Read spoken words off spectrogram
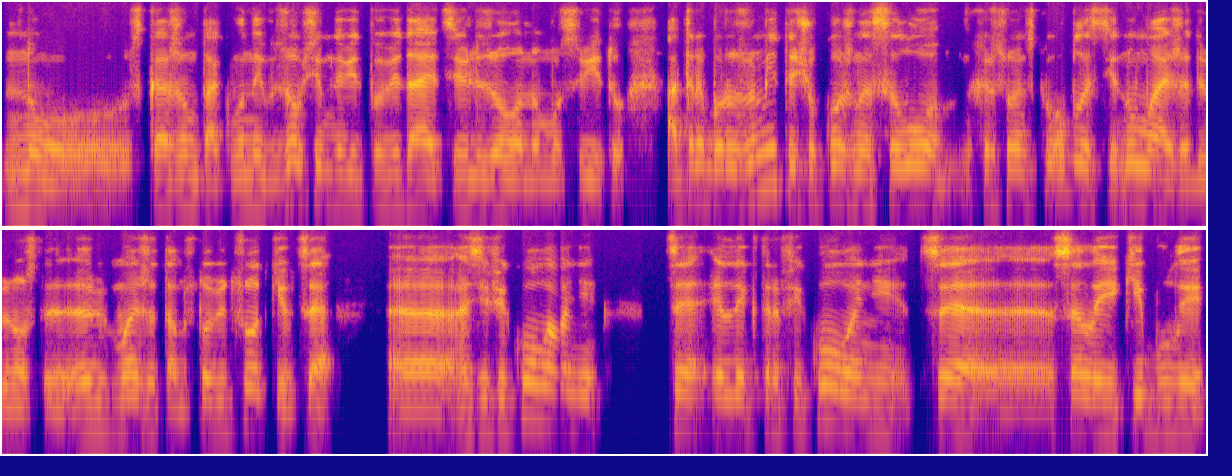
Ну, скажімо так, вони зовсім не відповідають цивілізованому світу. А треба розуміти, що кожне село Херсонської області, ну майже 90, е, майже там 100% це е, газифіковані, це електрифіковані, це е, села, які були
